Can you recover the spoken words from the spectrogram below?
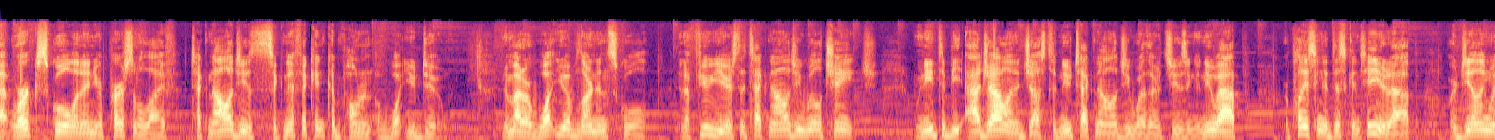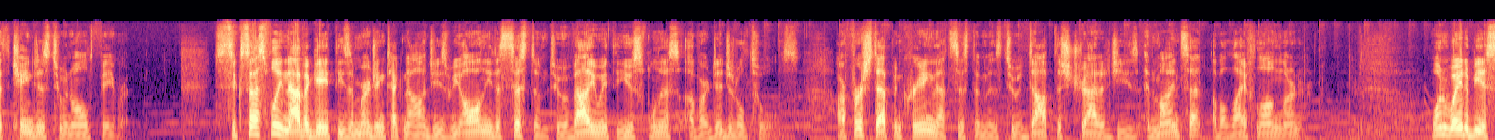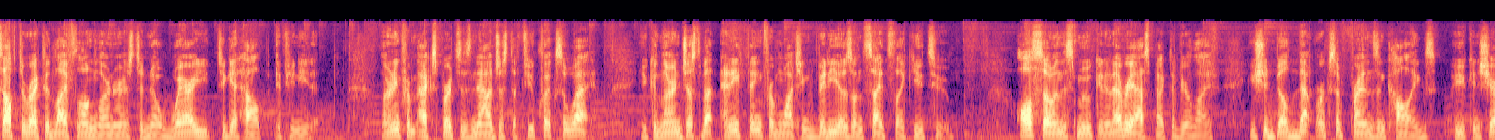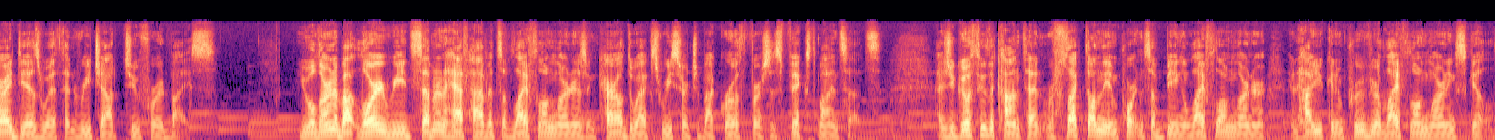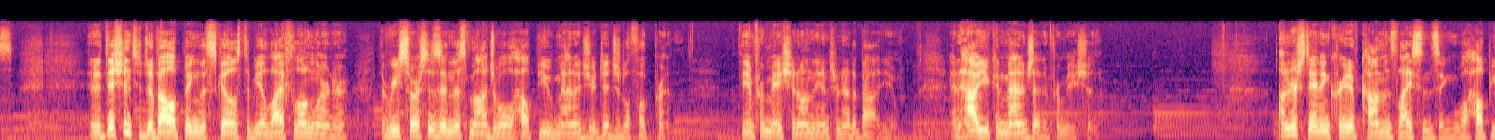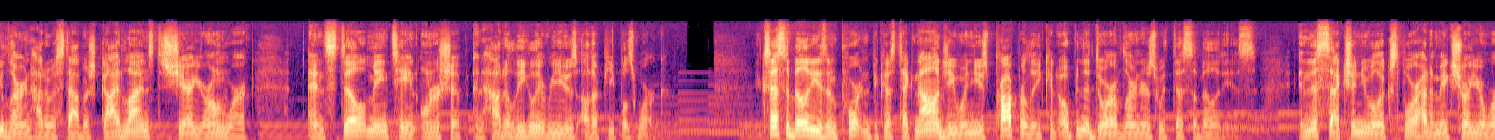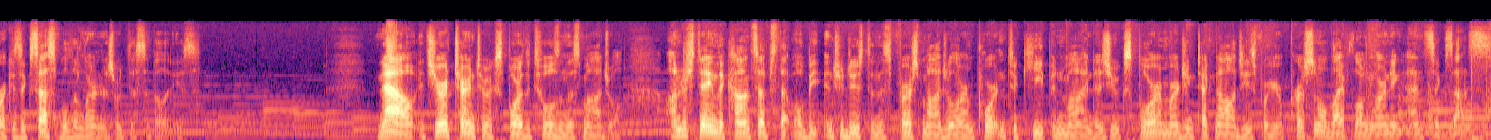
At work, school, and in your personal life, technology is a significant component of what you do. No matter what you have learned in school, in a few years the technology will change. We need to be agile and adjust to new technology whether it's using a new app, replacing a discontinued app, or dealing with changes to an old favorite. To successfully navigate these emerging technologies, we all need a system to evaluate the usefulness of our digital tools. Our first step in creating that system is to adopt the strategies and mindset of a lifelong learner. One way to be a self-directed lifelong learner is to know where you, to get help if you need it. Learning from experts is now just a few clicks away. You can learn just about anything from watching videos on sites like YouTube. Also, in this MOOC and in every aspect of your life, you should build networks of friends and colleagues who you can share ideas with and reach out to for advice. You will learn about Lori Reed's Seven and a Half Habits of Lifelong Learners and Carol Dweck's research about growth versus fixed mindsets. As you go through the content, reflect on the importance of being a lifelong learner and how you can improve your lifelong learning skills. In addition to developing the skills to be a lifelong learner, the resources in this module will help you manage your digital footprint, the information on the internet about you, and how you can manage that information. Understanding Creative Commons licensing will help you learn how to establish guidelines to share your own work and still maintain ownership and how to legally reuse other people's work. Accessibility is important because technology, when used properly, can open the door of learners with disabilities. In this section, you will explore how to make sure your work is accessible to learners with disabilities. Now, it's your turn to explore the tools in this module. Understanding the concepts that will be introduced in this first module are important to keep in mind as you explore emerging technologies for your personal lifelong learning and success.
